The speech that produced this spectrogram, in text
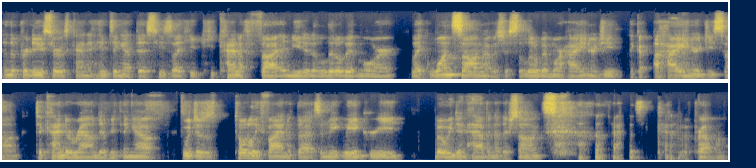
and the producer was kind of hinting at this he's like he, he kind of thought it needed a little bit more like one song that was just a little bit more high energy like a, a high energy song to kind of round everything out which is totally fine with us and we, we agreed but we didn't have another song so that was kind of a problem.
